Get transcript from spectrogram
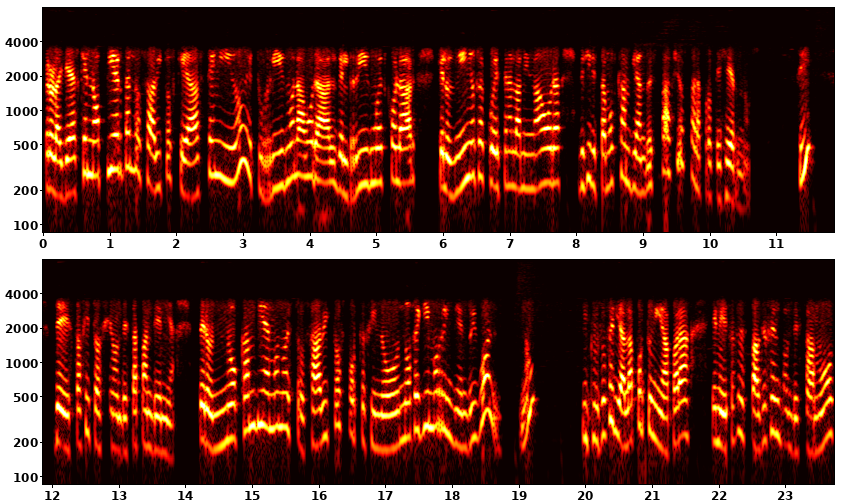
Pero la idea es que no pierdas los hábitos que has tenido de tu ritmo laboral, del ritmo escolar, que los niños se acuesten a la misma hora, es decir, estamos cambiando espacios para protegernos, ¿sí? De esta situación, de esta pandemia, pero no cambiemos nuestros hábitos porque si no, no seguimos rindiendo igual, ¿no? Incluso sería la oportunidad para en esos espacios en donde estamos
